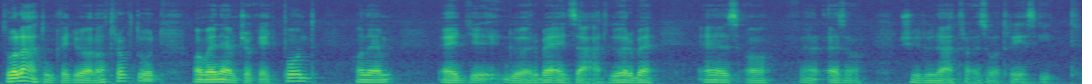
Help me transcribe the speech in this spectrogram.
Szóval látunk egy olyan attraktort, amely nem csak egy pont, hanem egy görbe, egy zárt görbe, ez a, ez a sűrűn átrajzolt rész itt.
